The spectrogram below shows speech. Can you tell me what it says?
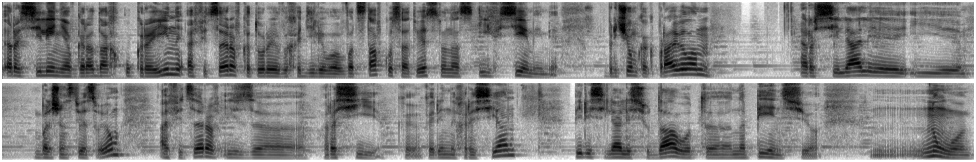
расселение в городах Украины офицеров, которые выходили в отставку, соответственно, с их семьями. Причем, как правило, расселяли и в большинстве своем офицеров из э, России, коренных россиян, переселяли сюда вот э, на пенсию. Ну,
